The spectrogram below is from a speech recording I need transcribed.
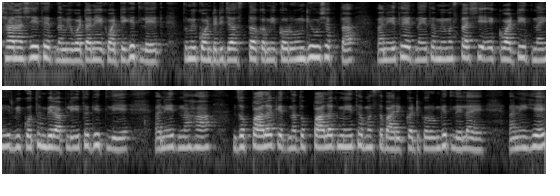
छान असे इथे आहेत ना मी वटाणे एक वाटी घेतले आहेत तुम्ही क्वांटिटी जास्त कमी करून घेऊ शकता. आणि इथं येत ना इथं मी मस्त अशी एक वाटी येत ना हिरवी कोथिंबीर आपली इथं घेतली आहे. आणि येत ना हा जो पालक येत ना तो पालक मी इथं मस्त बारीक कट करून घेतलेला आहे. आणि हे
